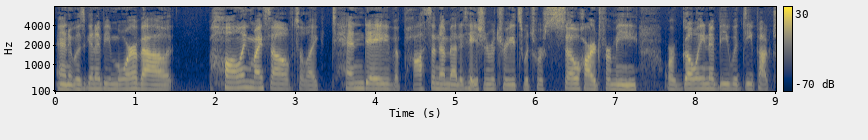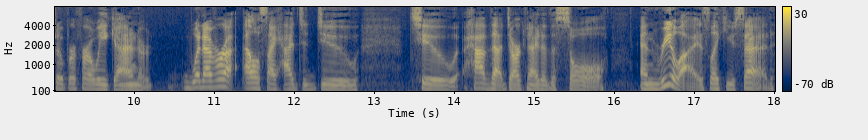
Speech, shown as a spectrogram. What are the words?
And it was going to be more about hauling myself to like 10 day Vipassana meditation retreats, which were so hard for me, or going to be with Deepak Chopra for a weekend, or whatever else I had to do to have that dark night of the soul and realize, like you said,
